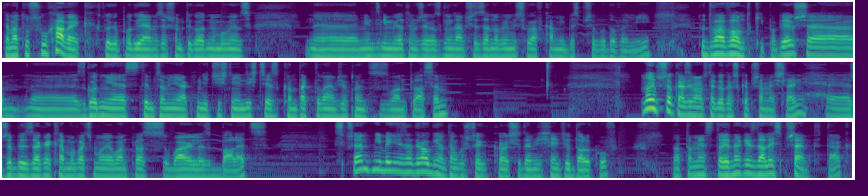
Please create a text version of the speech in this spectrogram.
tematu słuchawek, który podjąłem w zeszłym tygodniu, mówiąc e, między innymi o tym, że rozglądam się za nowymi słuchawkami bezprzewodowymi. Tu dwa wątki. Po pierwsze, e, zgodnie z tym, co mnie, jak mnie ciśnie liście, skontaktowałem się w końcu z OnePlusem. No i przy okazji mam z tego troszkę przemyśleń, e, żeby zareklamować moje OnePlus Wireless Bullets. Sprzęt nie będzie za drogi, on tam kosztuje około 70 dolków. Natomiast to jednak jest dalej sprzęt, tak?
